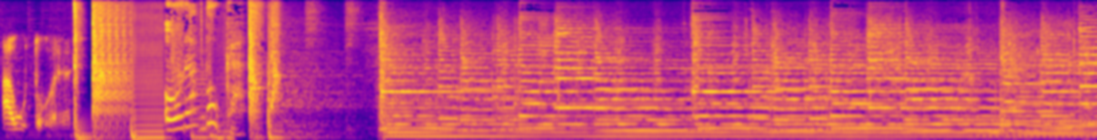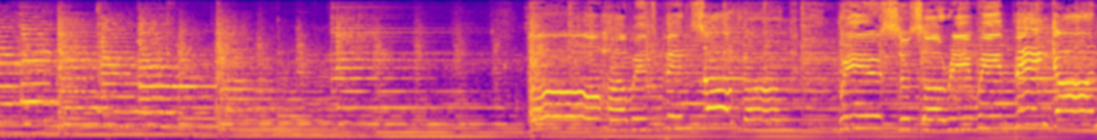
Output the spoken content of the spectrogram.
autore. Ora buca. Sorry we've been gone.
